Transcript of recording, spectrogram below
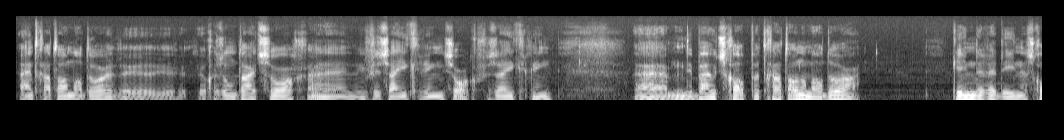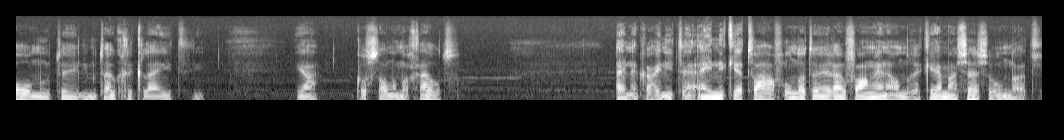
En het gaat allemaal door. De, de gezondheidszorg, die verzekering, zorgverzekering. Ehm, de boodschappen, het gaat allemaal door. Kinderen die naar school moeten, die moeten ook gekleed. Ja, kost allemaal geld. En dan kan je niet de ene keer 1200 euro vangen en de andere keer maar 600.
